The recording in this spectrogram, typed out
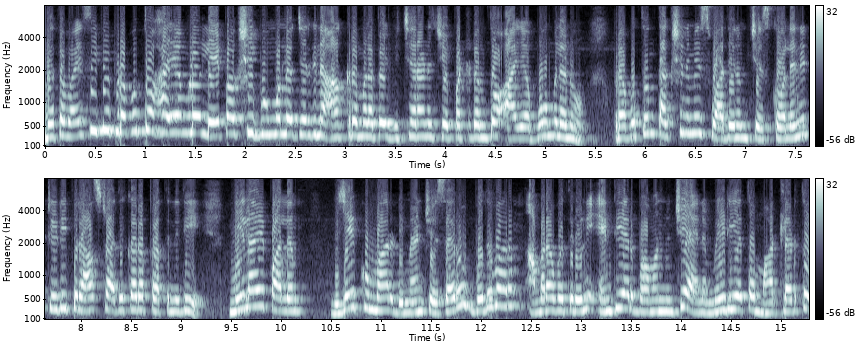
గత వైసీపీ ప్రభుత్వ హయాంలో లేపాక్షి భూముల్లో జరిగిన ఆక్రమణలపై విచారణ చేపట్టడంతో ఆయా భూములను ప్రభుత్వం తక్షణమే స్వాధీనం చేసుకోవాలని టీడీపీ రాష్ట్ర అధికార ప్రతినిధి నీలాయపాలెం విజయ్ కుమార్ డిమాండ్ చేశారు. బుధవారం అమరావతిలోని ఎన్టీఆర్ భవన్ నుంచి ఆయన మీడియాతో మాట్లాడుతూ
